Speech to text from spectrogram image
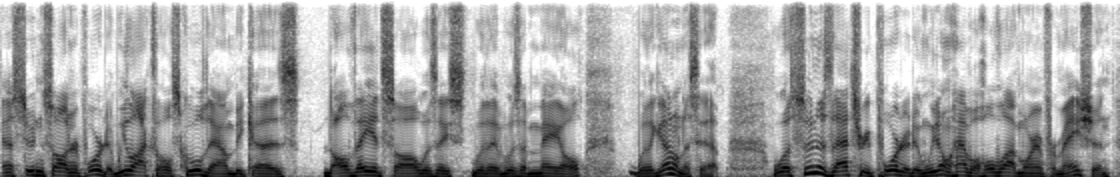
And a student saw it and reported. We locked the whole school down because all they had saw was a with a, was a male with a gun on his hip. Well, as soon as that's reported, and we don't have a whole lot more information,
